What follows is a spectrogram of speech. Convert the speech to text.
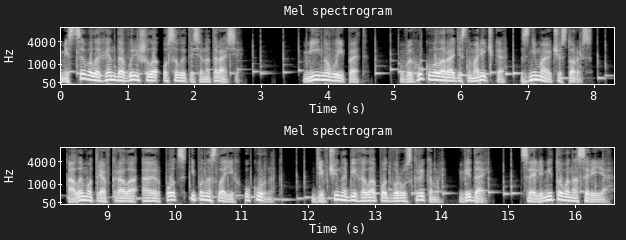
місцева легенда вирішила оселитися на терасі. Мій новий пет. Вигукувала радісно Марічка, знімаючи сторис. Але Мотря вкрала AirPods і понесла їх у курник. Дівчина бігала по двору з криками: Віддай! Це лімітована серія.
